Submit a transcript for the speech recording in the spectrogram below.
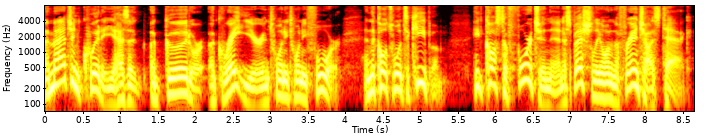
Imagine Kwity has a, a good or a great year in 2024, and the Colts want to keep him. He'd cost a fortune then, especially on the franchise tag.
